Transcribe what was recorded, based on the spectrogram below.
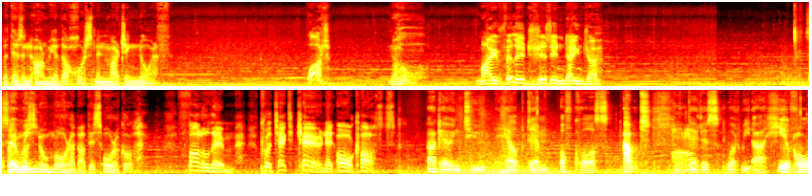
But there's an army of the horsemen marching north. What? No. My village is in danger. So I we must know more about this oracle. Follow them. Protect Cairn at all costs. Are going to help them, of course, out. That is what we are here for,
